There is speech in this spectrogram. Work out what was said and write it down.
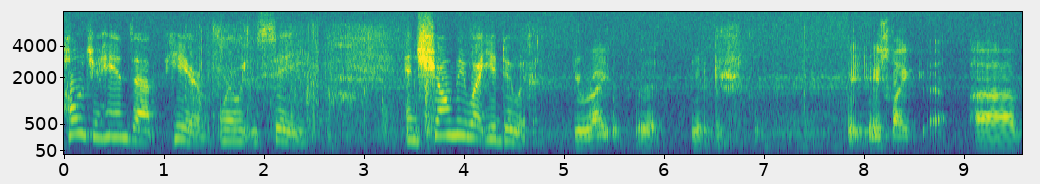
Hold your hands up here where we can see and show me what you do with it. You're right with it. It's- It's like a, a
